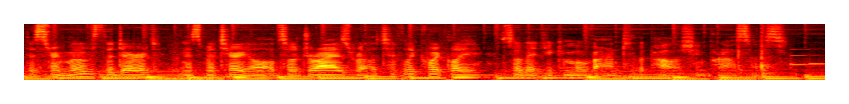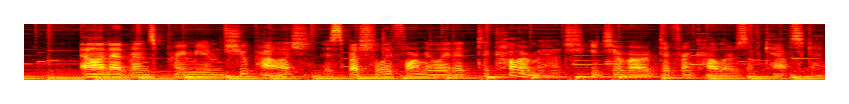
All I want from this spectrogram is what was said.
This removes the dirt and this material also dries relatively quickly so that you can move on to the polishing process. Allen Edmonds Premium Shoe Polish is specially formulated to color match each of our different colors of calfskin.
